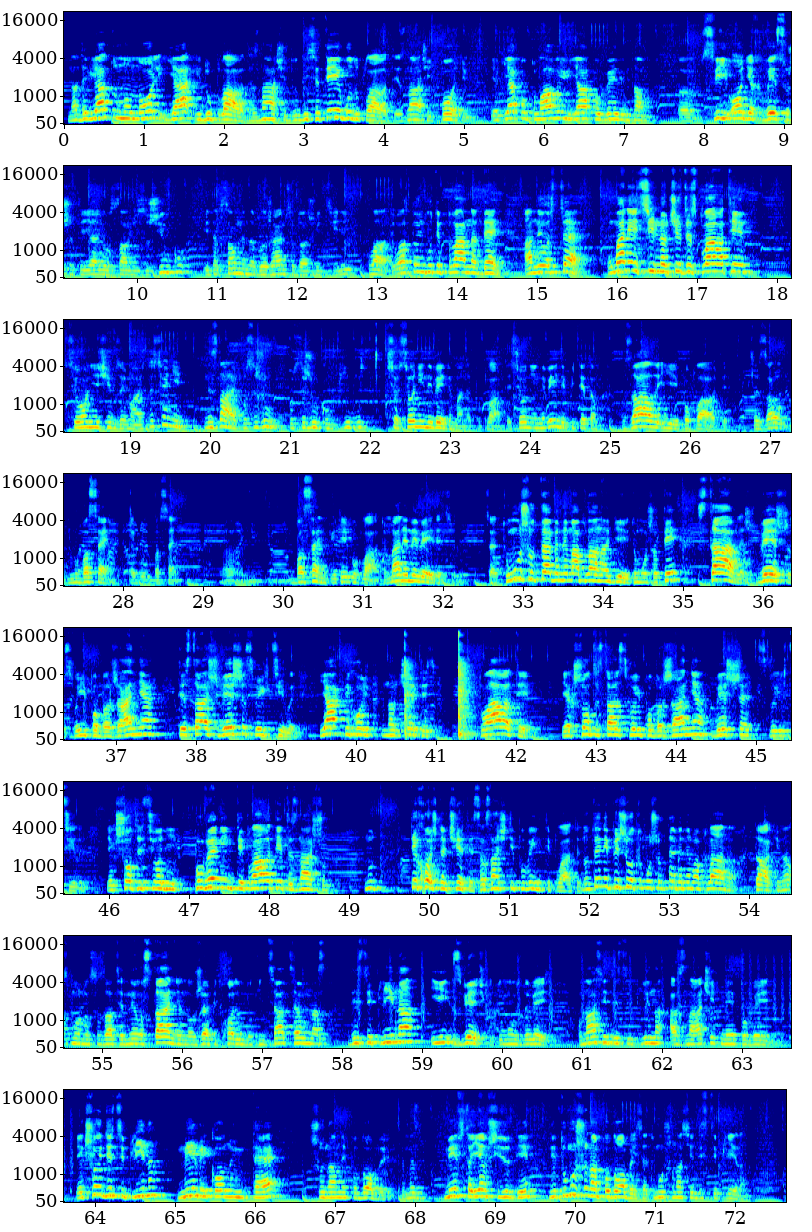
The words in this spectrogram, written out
На 9.00 я іду плавати. Значить, до 10 я буду плавати. Значить, потім, як я поплаваю, я повинен там свій одяг висушити, я його ставлю в сушилку і так само ми наближаємося до нашої цілі плавати. У вас повинен бути план на день, а не ось це. У мене є ціль навчитись плавати. Сьогодні я чим займаюся? Ну сьогодні не знаю, посижу, посижу комп'ютер. Все, сьогодні не вийде в мене поплавати. Сьогодні не вийде піти там в зал і поплавати. Це зал, ну басейн. Це був басейн. Е, Басейн піти і поплавати. У мене не вийде це. Це тому, що в тебе нема плану дій, тому що ти ставиш вище свої побажання, ти ставиш вище своїх цілей. Як ти хочеш навчитись плавати, якщо ти ставиш свої побажання вище своїх цілей? Якщо ти сьогодні повинен йти плавати, ти знаєш, що ну, ти хочеш навчитися, а значить ти повинен йти плавати. Ну ти не пішов, тому що в тебе нема плану. Так, і в нас можна сказати не останнє, але вже підходимо до кінця. Це у нас дисципліна і звички. Тому дивись, у нас є дисципліна, а значить ми повинні. Якщо є дисципліна, ми виконуємо те, що нам не подобається. Ми, ми встаємо в 6 годин не тому, що нам подобається, а тому що у нас є дисципліна.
